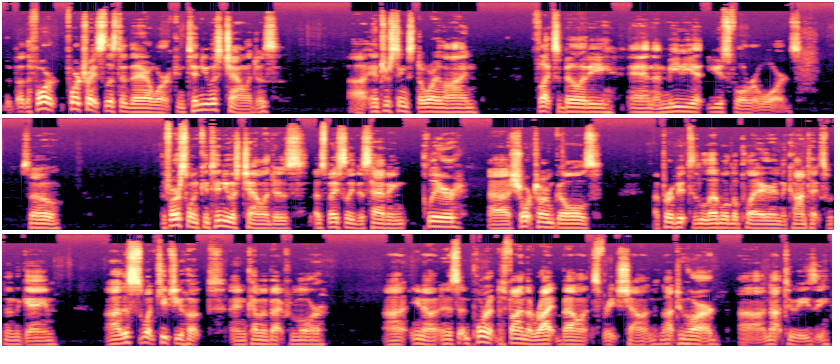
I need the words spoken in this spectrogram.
but the four four traits listed there were continuous challenges, uh, interesting storyline, flexibility, and immediate useful rewards. So the first one, continuous challenges. That's basically just having clear, uh, short-term goals appropriate to the level of the player and the context within the game. Uh, this is what keeps you hooked and coming back for more. Uh, you know, and it's important to find the right balance for each challenge. Not too hard, uh, not too easy.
